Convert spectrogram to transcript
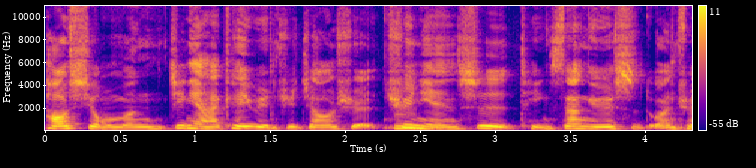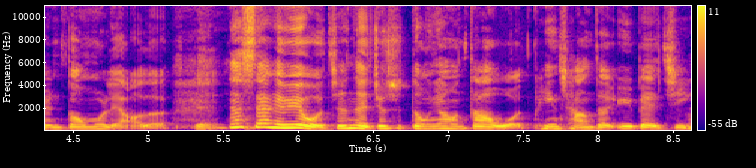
好险，我们今年还可以远距教学。去年是停三个月，是完全动不了了。对，那三个月我真的就是动用到我平常的预备金，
